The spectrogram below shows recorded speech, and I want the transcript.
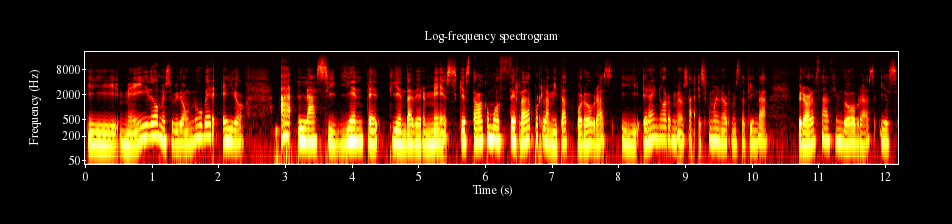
y me he ido, me he subido a un Uber, he ido a la siguiente tienda de Hermes, que estaba como cerrada por la mitad por obras, y era enorme, o sea, es como enorme esta tienda, pero ahora están haciendo obras y es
